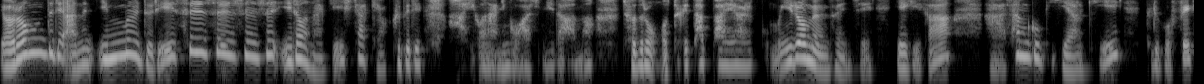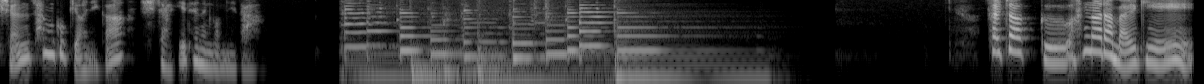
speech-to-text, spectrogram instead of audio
여러분들이 아는 인물들이 슬슬슬슬 일어나기 시작해요. 그들이 '아 이건 아닌 것 같습니다.' 막 '저들을 어떻게 타파해야 할까.' 뭐 이러면서 인제 얘기가 아 삼국 이야기 그리고 픽션 삼국 연의가 시작이 되는 겁니다. 살짝 그 한나라 말기에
